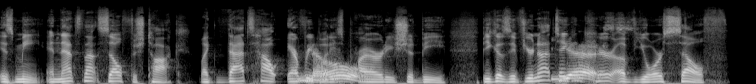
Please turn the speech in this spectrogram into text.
is me. And that's not selfish talk. Like that's how everybody's No. priority should be. Because if you're not taking Yes. care of yourself,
